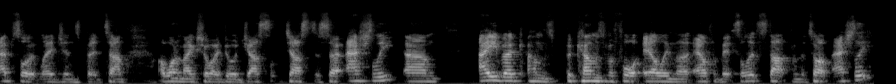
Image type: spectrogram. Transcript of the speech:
absolute legends. But um, I want to make sure I do it just justice. So Ashley, um, A becomes becomes before L in the alphabet. So let's start from the top. Ashley.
